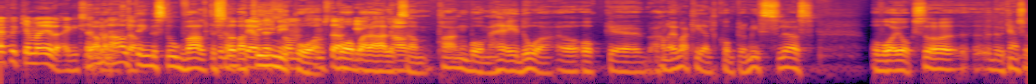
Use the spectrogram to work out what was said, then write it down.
eh, skickar man ju iväg Ja, men allting det stod Walter Sabatini som- på som var bara Ja. liksom pang bom, hej då. Och, och, eh, han har ju varit helt kompromisslös. Och var ju också, det var, kanske,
